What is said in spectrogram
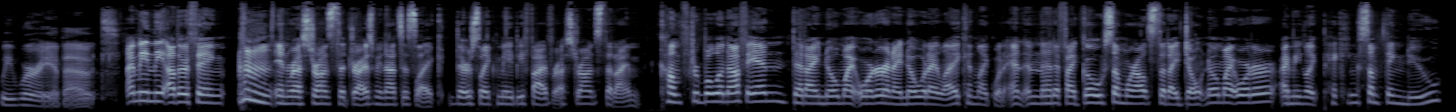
we worry about. I mean, the other thing in restaurants that drives me nuts is like there's like maybe five restaurants that I'm comfortable enough in that I know my order and I know what I like and like what and, and then if I go somewhere else that I don't know my order, I mean like picking something new,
